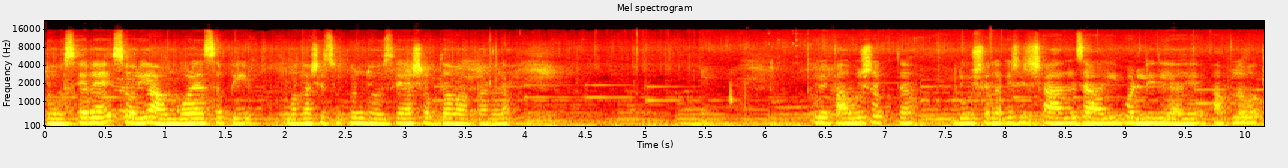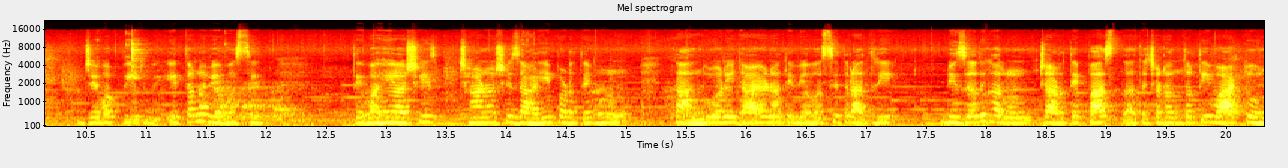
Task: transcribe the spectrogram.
डोसे नाही सॉरी आंबोळ्याचं पीठ मग अशी चुकून डोसे हा शब्द वापरला. तुम्ही पाहू शकता डोश्याला कशी छान जाळी पडलेली आहे. आपलं जेव्हा पीठ येतं ना व्यवस्थित तेव्हा हे अशी छान अशी जाळी पडते म्हणून तांदूळ आणि डाळ ना ती व्यवस्थित रात्री भिजत घालून चार ते पाच तास त्याच्यानंतर ती वाटून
